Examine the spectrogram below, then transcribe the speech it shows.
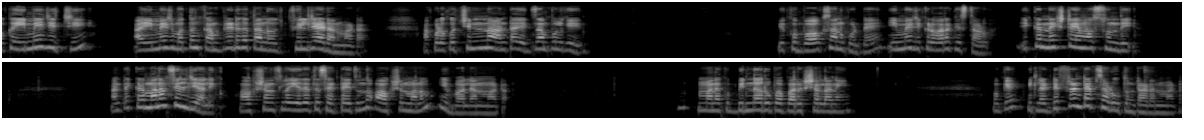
ఒక ఇమేజ్ ఇచ్చి ఆ ఇమేజ్ మొత్తం కంప్లీట్గా తను ఫిల్ చేయడనమాట. అక్కడ ఒక చిన్న అంటే ఎగ్జాంపుల్కి ఈ బాక్స్ అనుకుంటే ఇమేజ్ ఇక్కడ వరకు ఇస్తాడు. ఇక్కడ నెక్స్ట్ ఏమొస్తుంది అంటే ఇక్కడ మనం ఫిల్ చేయాలి. ఆప్షన్స్లో ఏదైతే సెట్ అవుతుందో ఆప్షన్ మనం ఇవ్వాలి అనమాట మనకు భిన్న రూప పరీక్షలని ఓకే? ఇట్లా డిఫరెంట్ టైప్స్ అడుగుతుంటాడనమాట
